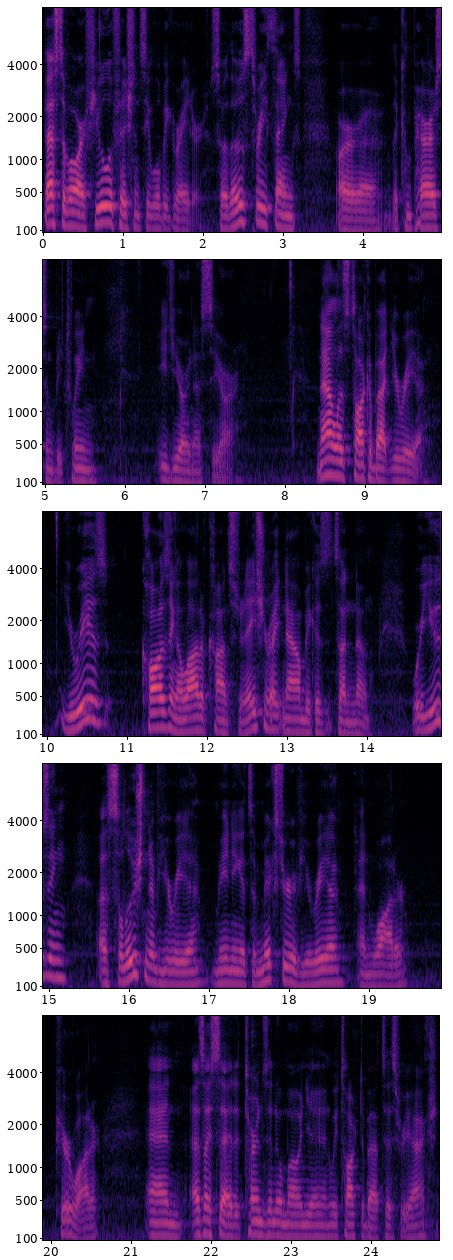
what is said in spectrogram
best of all, our fuel efficiency will be greater. So those three things are uh, the comparison between EGR and SCR. Now let's talk about urea. Urea's causing a lot of consternation right now because it's unknown. We're using a solution of urea, meaning it's a mixture of urea and water, pure water. And as I said, it turns into ammonia, and we talked about this reaction.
